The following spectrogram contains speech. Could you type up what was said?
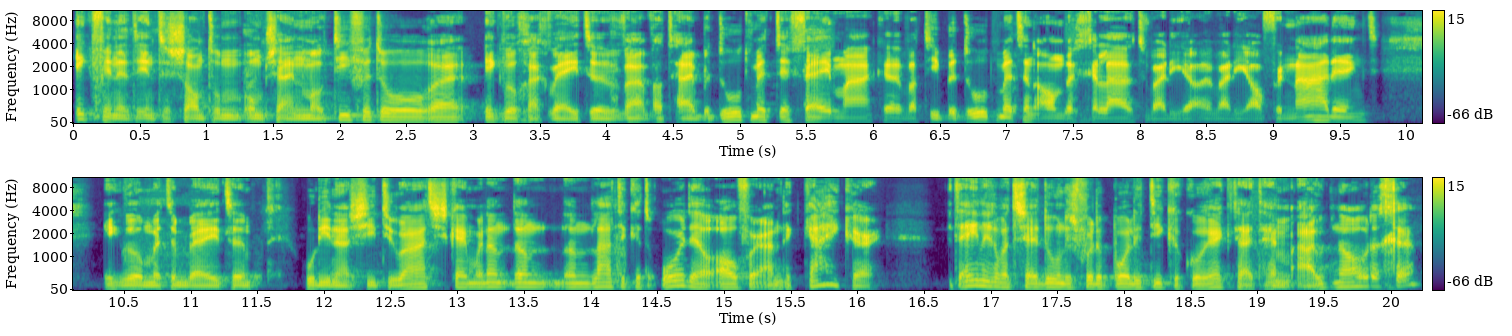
ik vind het interessant om, om zijn motieven te horen. Ik wil graag weten wa- wat hij bedoelt met tv maken. Wat hij bedoelt met een ander geluid. Waar hij, waar hij over nadenkt. Ik wil met hem weten hoe hij naar situaties kijkt. Maar dan, dan, dan laat ik het oordeel over aan de kijker. Het enige wat zij doen is voor de politieke correctheid hem uitnodigen.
